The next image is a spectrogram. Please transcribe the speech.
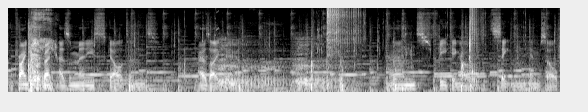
I'm trying to prevent as many skeletons as I can. And speaking of Satan himself.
